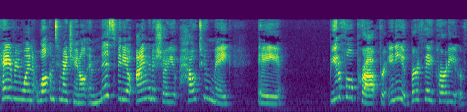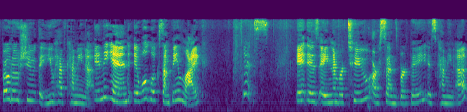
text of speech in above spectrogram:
Hey everyone, welcome to my channel. In this video, I'm gonna show you how to make a beautiful prop for any birthday party or photo shoot that you have coming up. In the end, it will look something like this. It is a number two, our son's birthday is coming up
